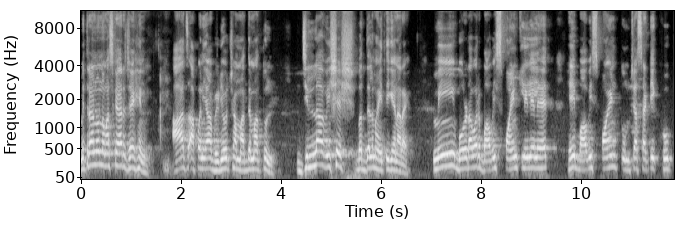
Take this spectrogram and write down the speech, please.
मित्रांनो नमस्कार जय हिंद. आज आपण या व्हिडिओच्या माध्यमातून जिल्हा विशेषबद्दल माहिती घेणार आहे. मी बोर्डावर बावीस पॉईंट लिहिलेले आहेत. हे बावीस पॉईंट तुमच्यासाठी खूप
